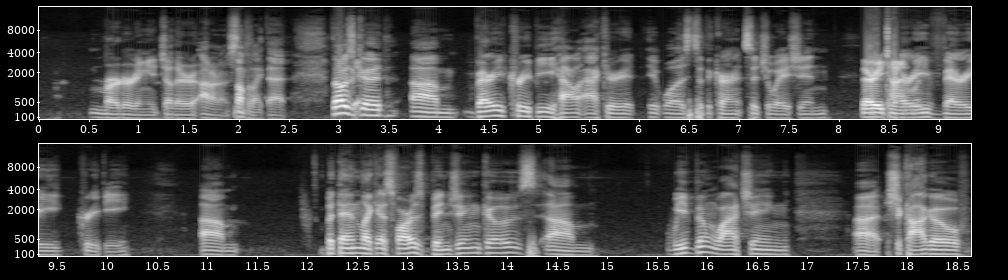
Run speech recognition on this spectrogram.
murdering each other. I don't know, something like that. That was Yeah. good. Um, very creepy how accurate it was to the current situation. very timely. Very, very creepy. Um, but then, like as far as binging goes, um, we've been watching uh, Chicago,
